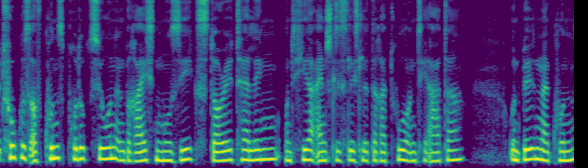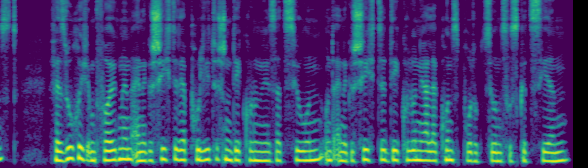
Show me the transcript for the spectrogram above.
mit Fokus auf Kunstproduktion in Bereichen Musik, Storytelling und hier einschließlich Literatur und Theater und bildender Kunst versuche ich im Folgenden eine Geschichte der politischen Dekolonisation und eine Geschichte dekolonialer Kunstproduktion zu skizzieren,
